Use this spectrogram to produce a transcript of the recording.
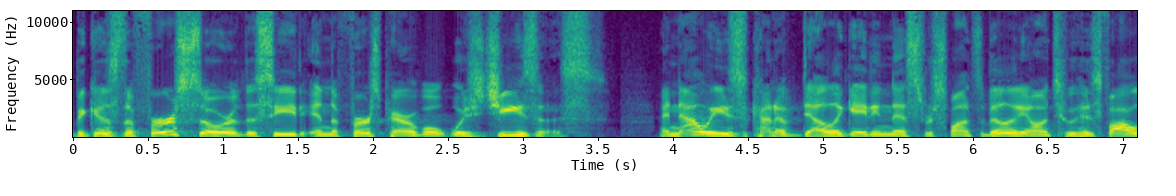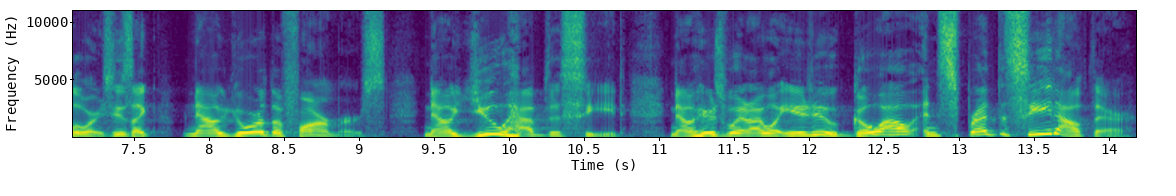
Because the first sower of the seed in the first parable was Jesus. And now he's kind of delegating this responsibility onto his followers. He's like, now you're the farmers. Now you have the seed. Now here's what I want you to do go out and spread the seed out there.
